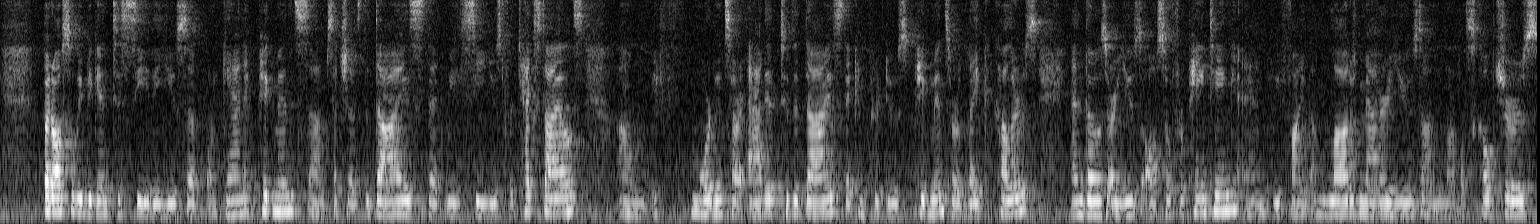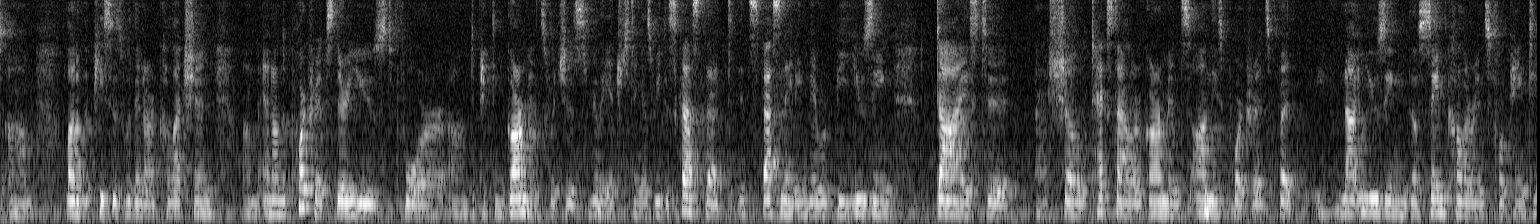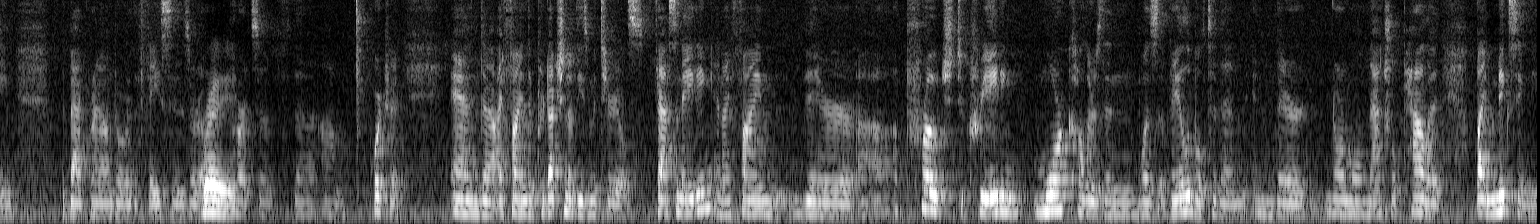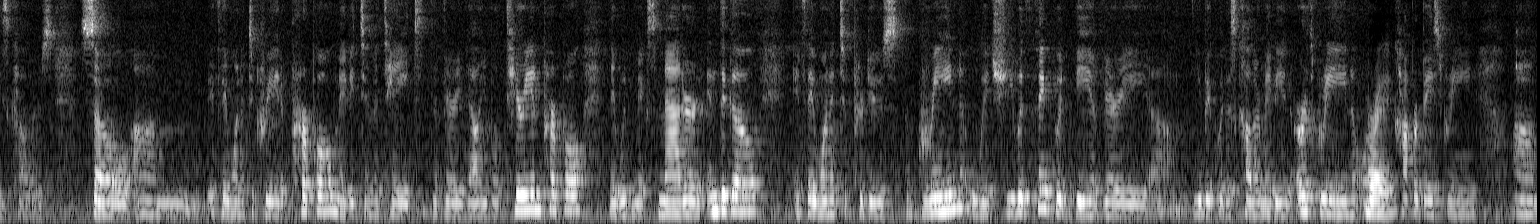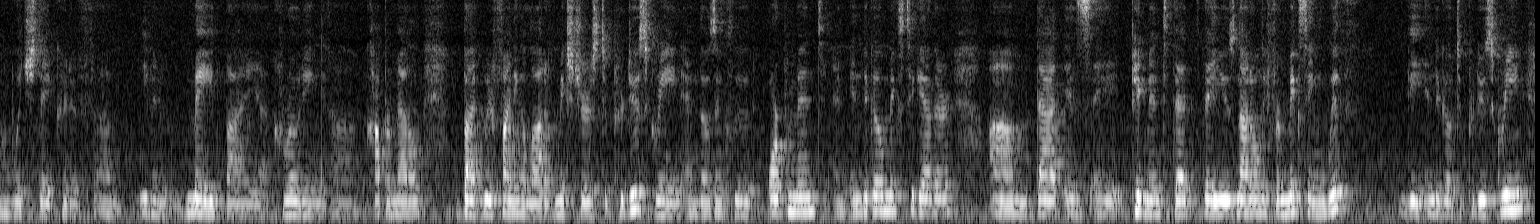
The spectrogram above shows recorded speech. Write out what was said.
But also we begin to see the use of organic pigments um, such as the dyes that we see used for textiles. Um, if mordants are added to the dyes, they can produce pigments or lake colors and those are used also for painting and we find a lot of madder used on marble sculptures, um, a lot of the pieces within our collection um, and on the portraits they're used for um, depicting garments which is really interesting as we discussed that it's fascinating they would be using dyes to uh, show textile or garments on these portraits but not using those same colorings for painting the background or the faces or right. other parts of the um, portrait. And uh, I find the production of these materials fascinating, and I find their uh, approach to creating more colors than was available to them in their normal natural palette by mixing these colors. So um, if they wanted to create a purple, maybe to imitate the very valuable Tyrian purple, they would mix madder and indigo. If they wanted to produce a green, which you would think would be a very um, ubiquitous color, maybe an earth green or right. copper-based green, um, which they could have um, even made by uh, corroding uh, copper metal, but we're finding a lot of mixtures to produce green, and those include orpiment and indigo mixed together. Um, that is a pigment that they use not only for mixing with the indigo to produce green,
